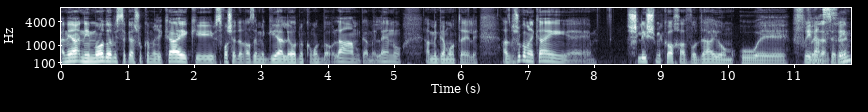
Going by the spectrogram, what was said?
אני, אני מאוד אוהב להסתכל על השוק האמריקאי, כי בסופו של דבר זה מגיע לעוד מקומות בעולם, גם אלינו, המגמות האלה. אז בשוק האמריקאי, אה, שליש מכוח העבודה היום הוא אה, פרילנסרים.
